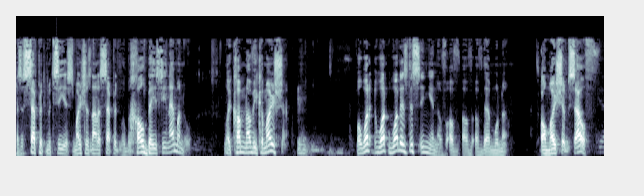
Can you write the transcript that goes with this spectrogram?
as a separate Mitzias. Moshe is not a separate, B'chol Beisi Nemanu. Like come Navi Kamoshe. But what, what, what is this inyan of, of, of, of the Amunah? Oh, Moshe himself.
